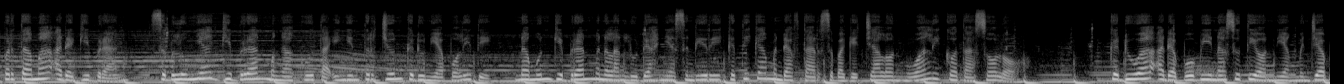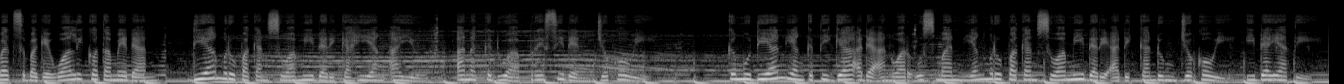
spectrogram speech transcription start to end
Pertama ada Gibran, sebelumnya Gibran mengaku tak ingin terjun ke dunia politik, namun Gibran menelan ludahnya sendiri ketika mendaftar sebagai calon wali kota Solo. Kedua ada Bobi Nasution yang menjabat sebagai wali kota Medan, dia merupakan suami dari Kahiyang Ayu, anak kedua Presiden Jokowi. Kemudian yang ketiga ada Anwar Usman yang merupakan suami dari adik kandung Jokowi, Idayati.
